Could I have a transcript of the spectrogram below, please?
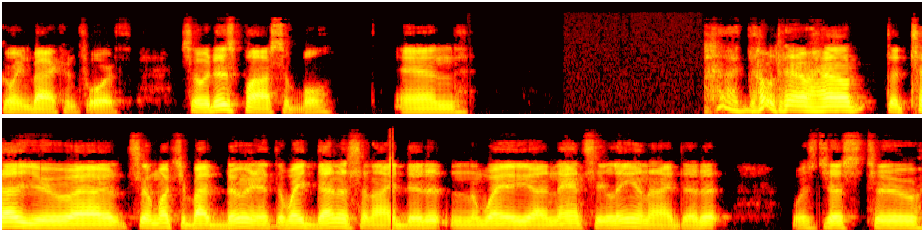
going back and forth. So it is possible. And I don't know how to tell you uh, so much about doing it. The way Dennis and I did it, and the way uh, Nancy Lee and I did it, was just to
